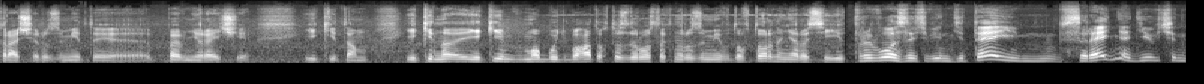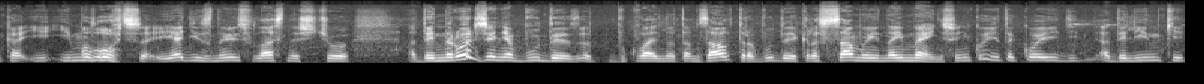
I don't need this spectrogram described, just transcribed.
краще розуміти е, певні речі, які там, які які, мабуть, багато хто з дорослих не розумів до вторгнення Росії. Привозить він дітей, середня дівчинка і, і молодша. І я дізнаюсь, власне, що день народження буде от буквально там завтра, буде якраз самої найменшенької такої Аделінки.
